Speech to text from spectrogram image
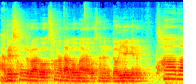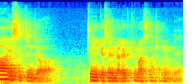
악을 선으로 하고 선하다고 말하고 사는 너희에게는 화가 있을진저 주님께서 옛날에 이렇게 말씀하셨는데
